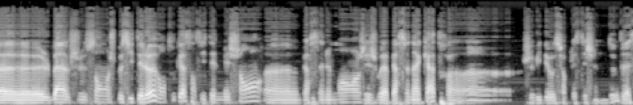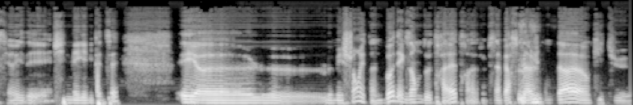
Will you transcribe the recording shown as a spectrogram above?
Euh, ben, je, sens, je peux citer l'œuvre, en tout cas, sans citer le méchant. Euh, personnellement, j'ai joué à Persona 4, un jeu vidéo sur PlayStation 2 de la série des Shin Megami Tensei. Et euh, le, le méchant est un bon exemple de traître. C'est un personnage lambda en qui tu...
